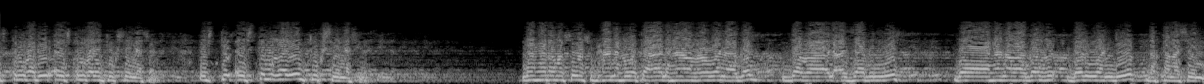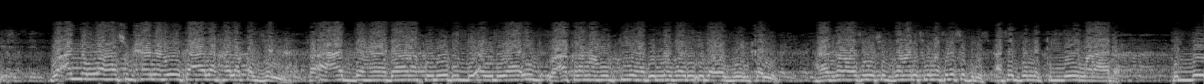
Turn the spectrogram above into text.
استمغري استمغري تكسي نسل استمغري تكسي نسل نهر رسول سبحانه وتعالى ها وناقض دغى العذاب الناس وهنا دروا ديق دقتنا وأن الله سبحانه وتعالى خلق الجنة فأعدها دار خلود لأوليائه وأكرمهم فيها بالنظر إلى وجه الكريم. هذا رسول في الزمان اسمه مثل سفلس أسد جنة اللي مرادة. تلي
